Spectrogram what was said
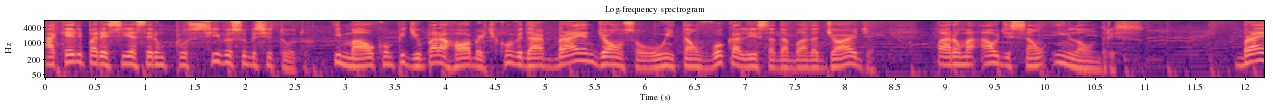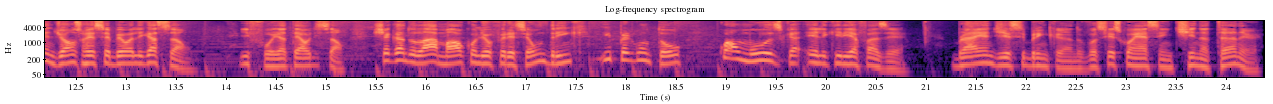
Aquele parecia ser um possível substituto, e Malcolm pediu para Robert convidar Brian Johnson, o então vocalista da banda Georgia, para uma audição em Londres. Brian Johnson recebeu a ligação e foi até a audição. Chegando lá, Malcolm lhe ofereceu um drink e perguntou qual música ele queria fazer. Brian disse brincando: Vocês conhecem Tina Turner?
